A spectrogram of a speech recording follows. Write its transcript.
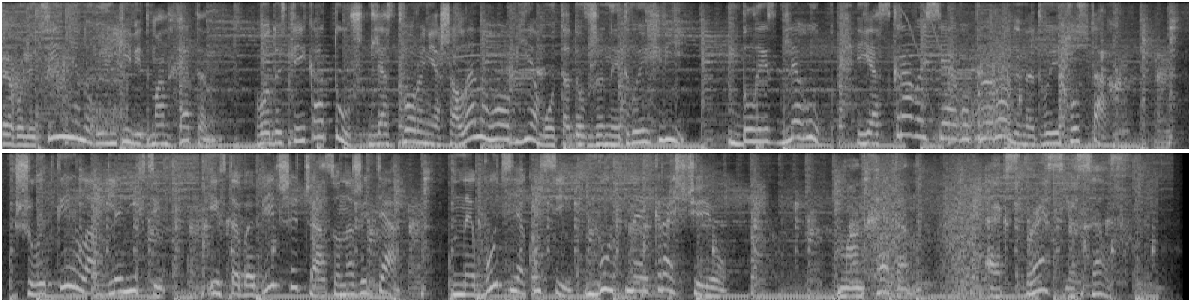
Революційні новинки від Манхеттен. Водостійка туш для створення шаленого об'єму та довжини твоїх вій. Блиск для губ. Яскраве сяйво природи на твоїх вустах. Швидкий лак для нігтів. І в тебе більше часу на життя. Не будь як усі, будь найкращою. Манхеттен. Express yourself.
